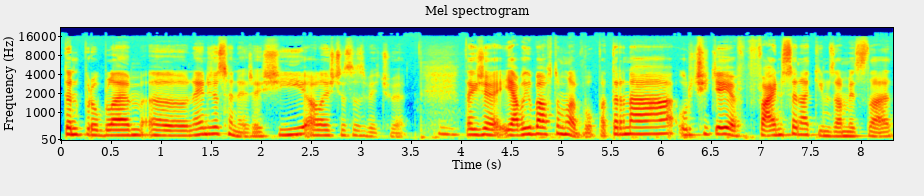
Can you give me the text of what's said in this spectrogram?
ten problém eh, nejenže se neřeší, ale ještě se zvětšuje. Hmm. Takže já bych byla v tomhle opatrná. Určitě je fajn se nad tím zamyslet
